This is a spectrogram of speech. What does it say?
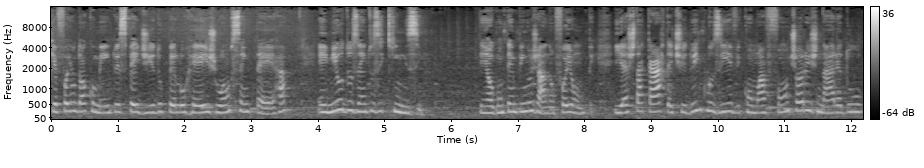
que foi um documento expedido pelo rei João Sem Terra em 1215. Tem algum tempinho já, não foi ontem. E esta carta é tida inclusive como a fonte originária do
